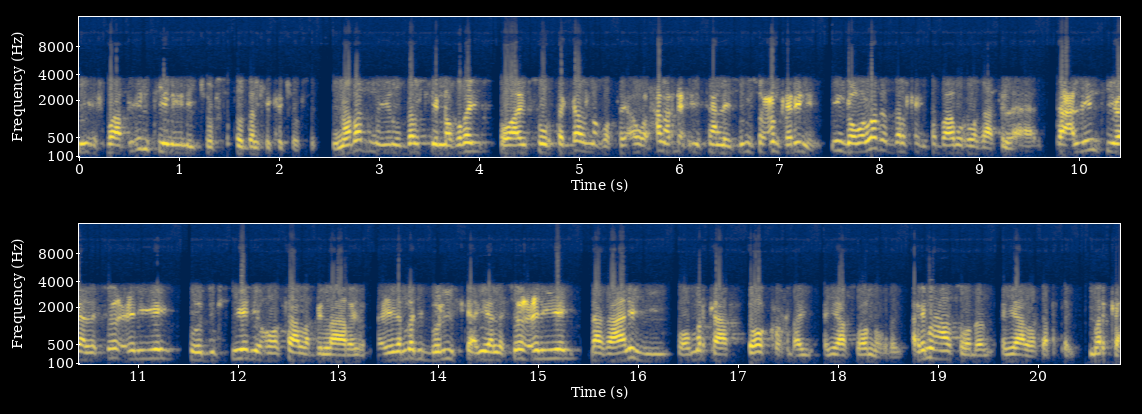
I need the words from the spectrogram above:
iyo isbaabi'intiina inay joogsato dalkii ka joogsato. Nabadna inuu dalkii noqday oo ay suurtagal noqotay awal xamar dhexdiisaan la isugu socon karin in gobollada dalka inta baabuur la qaati la aado. Tacliintii baa la soo celiyey oo dugsiyadii hoosaa la bilaabay ciidamadii booliiska ayaa la soo celiyey. Dhaqaalihii oo markaas soo kordhay ayaa soo noqday. Arrimahaas oo dhan ayaa la qabtay. Marka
